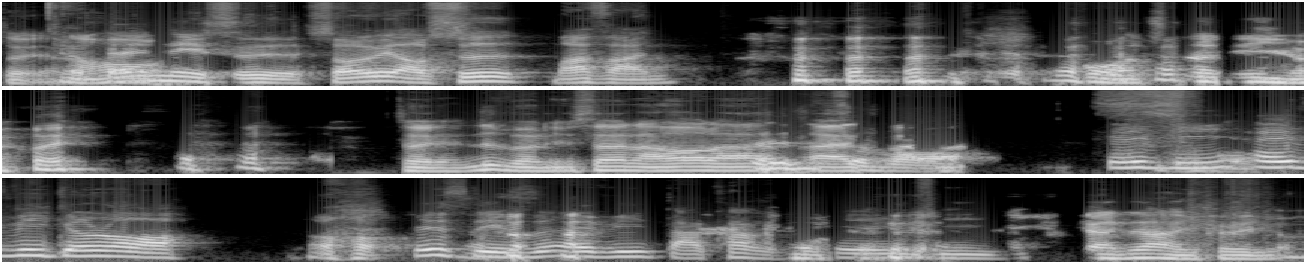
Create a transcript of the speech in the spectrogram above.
对，然后 Japanese 手语老师麻烦。哇，这个你也会？对，日本女生，然后呢来什么？A V A V girl 啊，哦，This is A V 打抗 A V，干这样也可以哦。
